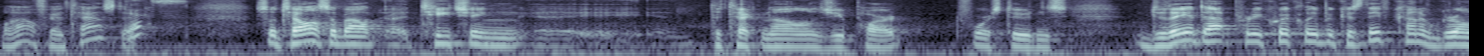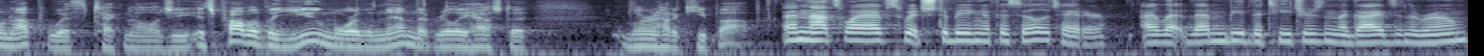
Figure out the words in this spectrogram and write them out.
Wow, fantastic. Yes. So tell us about uh, teaching uh, the technology part for students. Do they adapt pretty quickly because they've kind of grown up with technology? It's probably you more than them that really has to learn how to keep up. And that's why I've switched to being a facilitator. I let them be the teachers and the guides in the room,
